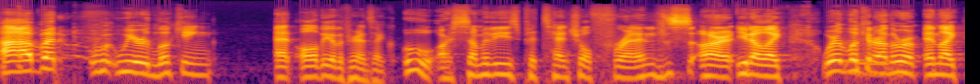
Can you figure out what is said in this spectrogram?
Uh, but we were looking at all the other parents, like, ooh, are some of these potential friends? Are you know, like we're looking around the room and like.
